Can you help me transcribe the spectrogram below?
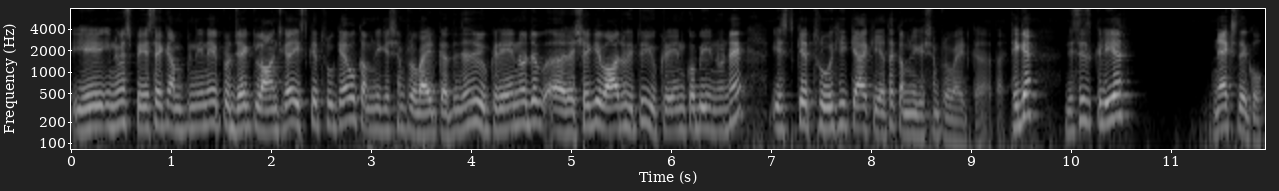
ये इन्होंने स्पेस कंपनी ने प्रोजेक्ट लॉन्च किया इसके थ्रू क्या है? वो कम्युनिकेशन प्रोवाइड करते हैं। जैसे यूक्रेन और जब रशिया की वार हुई थी यूक्रेन को भी इन्होंने इसके थ्रू ही क्या किया था? कम्युनिकेशन प्रोवाइड करा था। ठीक है? दिस इज़ क्लियर नेक्स्ट देखो।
